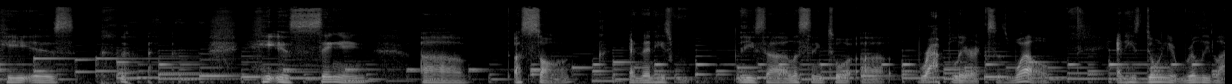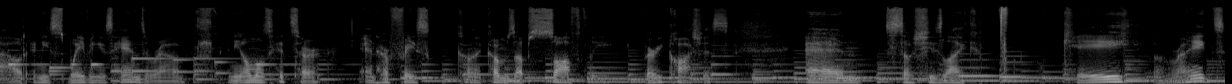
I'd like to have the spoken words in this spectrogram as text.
He is he is singing uh, a song and then he's he's uh, listening to uh, rap lyrics as well and he's doing it really loud and he's waving his hands around and he almost hits her and her face kind of comes up softly, very cautious. And so she's like, okay, all right.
